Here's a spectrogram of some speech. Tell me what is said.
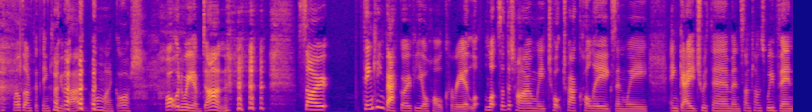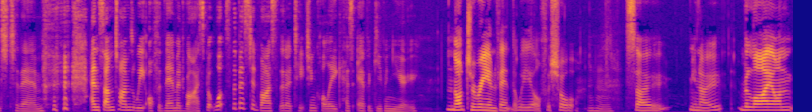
Well done for thinking of that. Oh my gosh, what would we have done? so, thinking back over your whole career, lots of the time we talk to our colleagues and we engage with them, and sometimes we vent to them, and sometimes we offer them advice. But what's the best advice that a teaching colleague has ever given you? Not to reinvent the wheel for sure. Mm-hmm. So you know rely on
